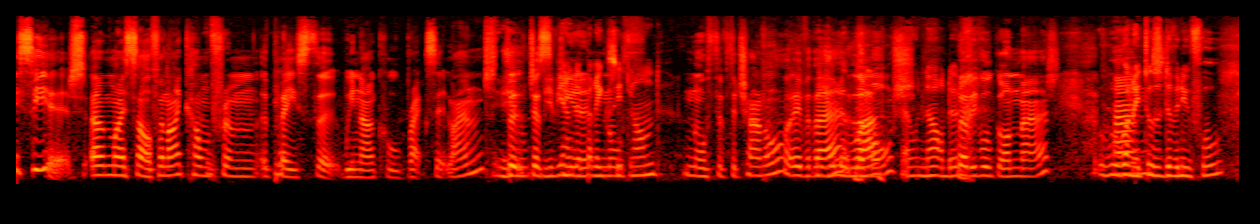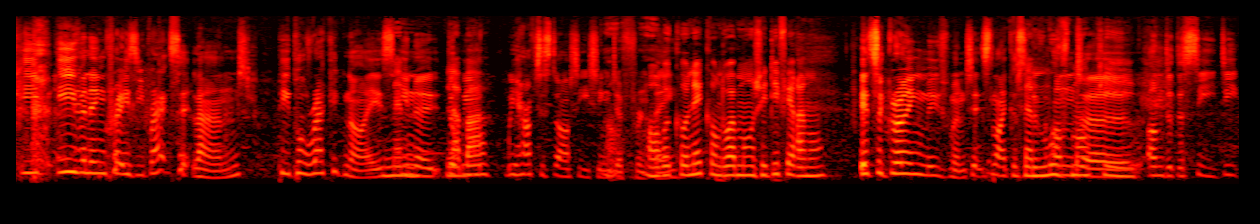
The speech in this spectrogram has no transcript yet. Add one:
I see it uh, myself, and I come from a place that we now call Brexit land, Je, just je viens you de know, north, Brexitland, north of the Channel over je there, le La vois, Manche, au nord de where we've all gone mad. où on est tous devenus fous. Ev- Even in crazy Brexit land, people recognise, you Même know, that we, we have to start eating On differently. reconnaît qu'on doit manger différemment. It's a growing movement. It's like a sort un of mouvement under, qui- under the sea deep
